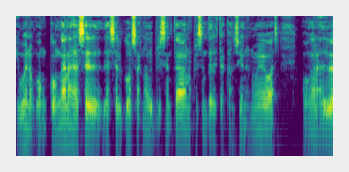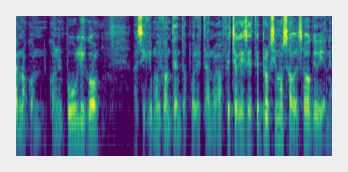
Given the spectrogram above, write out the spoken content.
y bueno, con, con ganas de hacer, de hacer cosas, ¿no? De presentarnos, presentar estas canciones nuevas, con ganas de vernos con, con el público. Así que muy contentos por esta nueva fecha, que es este próximo sábado, el sábado que viene.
